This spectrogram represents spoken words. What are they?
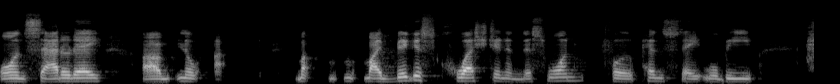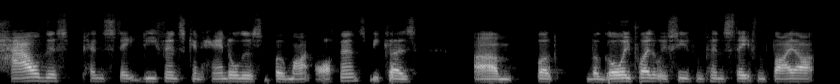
on Saturday. Um, you know, my, my biggest question in this one for Penn State will be how this Penn State defense can handle this Vermont offense because, um, look, the goalie play that we've seen from Penn State from Fiok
